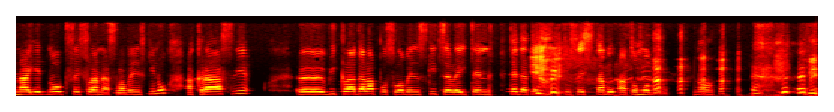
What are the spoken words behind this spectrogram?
najednou přešla na slovenštinu a krásně e, vykladala po slovensky celý ten, teda ten, tu sestavu atomovou. No. Vy,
